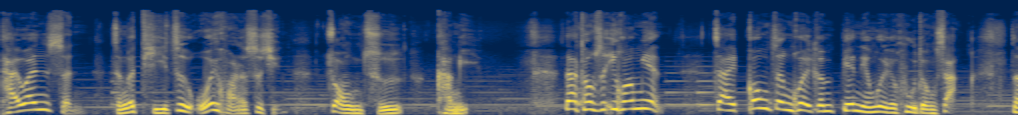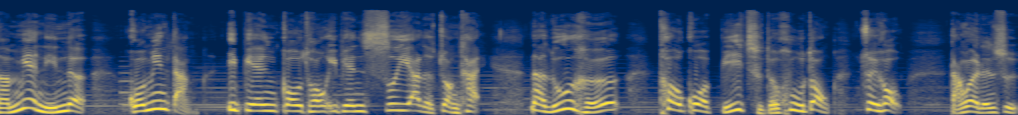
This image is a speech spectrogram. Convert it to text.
台湾省整个体制违法的事情，总辞抗议。那同时，一方面在公政会跟编联会的互动上，那面临了国民党一边沟通一边施压的状态。那如何透过彼此的互动，最后？党外人士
